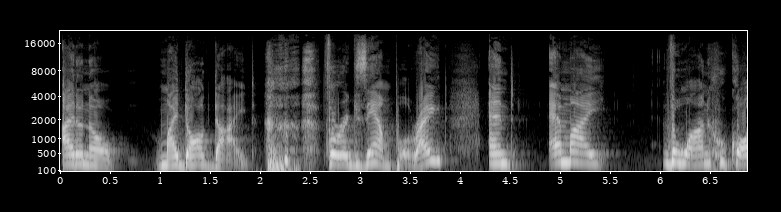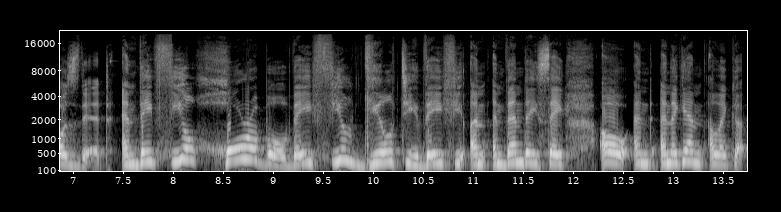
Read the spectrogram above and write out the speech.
I don't know." my dog died, for example, right? And am I the one who caused it. And they feel horrible. They feel guilty. They feel and, and then they say oh and and again like a,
